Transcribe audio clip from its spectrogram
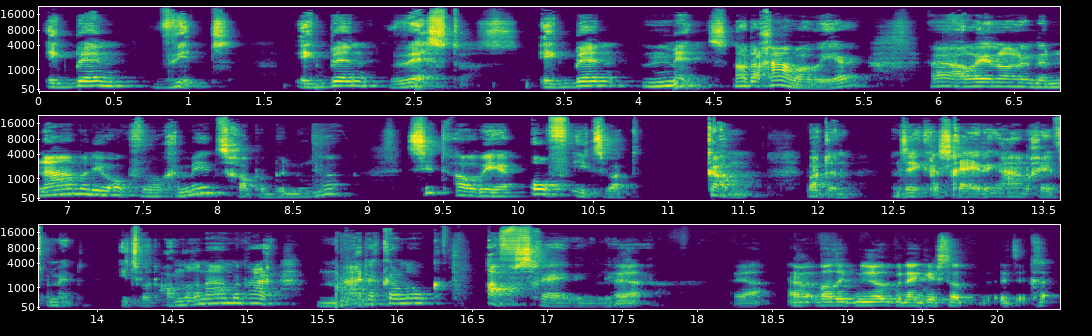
Ik ben wit. Ik ben westers. Ik ben mens. Nou, daar gaan we weer. alleen al in de namen die we ook voor gemeenschappen benoemen, zit alweer of iets wat kan, wat een, een zekere scheiding aangeeft met iets wat andere namen draagt, maar er kan ook afscheiding liggen. Ja. Ja, en wat ik nu ook bedenk is dat het,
